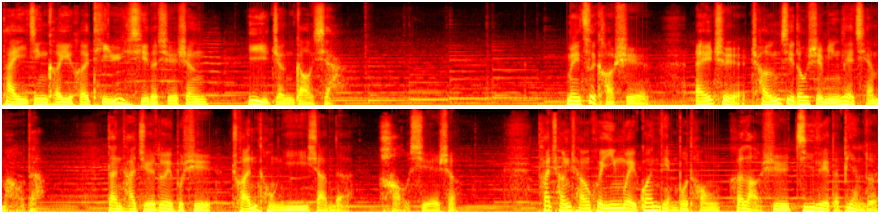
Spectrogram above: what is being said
他已经可以和体育系的学生一争高下。每次考试，H 成绩都是名列前茅的，但他绝对不是传统意义上的好学生。他常常会因为观点不同和老师激烈的辩论，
